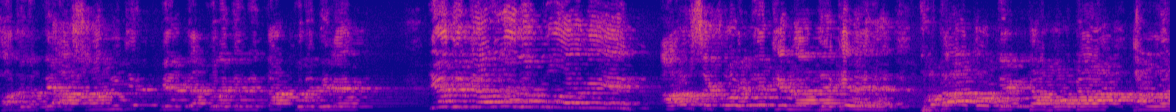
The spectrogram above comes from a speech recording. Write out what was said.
হজরতে আসমান নিজের বেলটা খুলে দিলেন তা খুলে দিলেন। এদিকে আর সে দেখে না দেখটা আল্লাহ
